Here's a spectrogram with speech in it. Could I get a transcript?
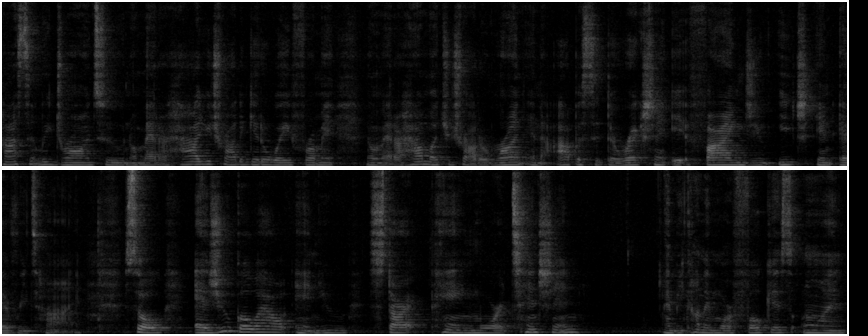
constantly drawn to, no matter how you try to get away from it, no matter how much you try to run in the opposite direction, it finds you each and every time. So, as you go out and you start paying more attention and becoming more focused on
